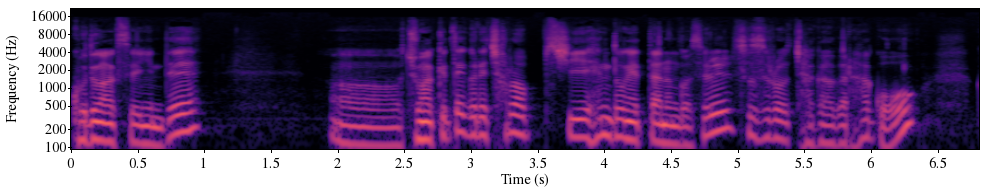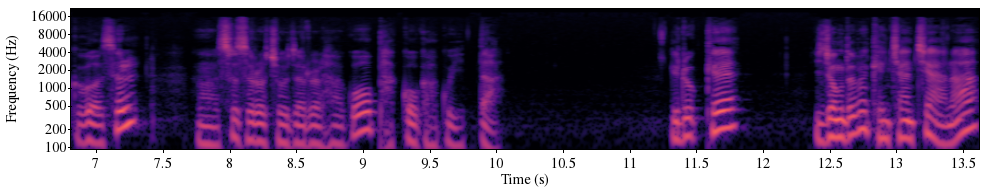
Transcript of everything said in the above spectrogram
고등학생인데 어, 중학교 때 그래 철없이 행동했다는 것을 스스로 자각을 하고 그것을 어, 스스로 조절을 하고 바꿔가고 있다. 이렇게 이 정도면 괜찮지 않아?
